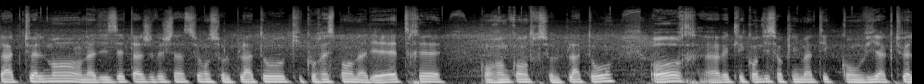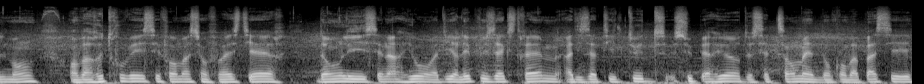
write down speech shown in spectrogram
Là, actuellement, on a des étages de végétation sur le plateau qui correspondent à des hêtres qu'on rencontre sur le plateau. Or, avec les conditions climatiques qu'on vit actuellement, on va retrouver ces formations forestières dans les scénarios, on va dire, les plus extrêmes, à des altitudes supérieures de 700 mètres. Donc on va passer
